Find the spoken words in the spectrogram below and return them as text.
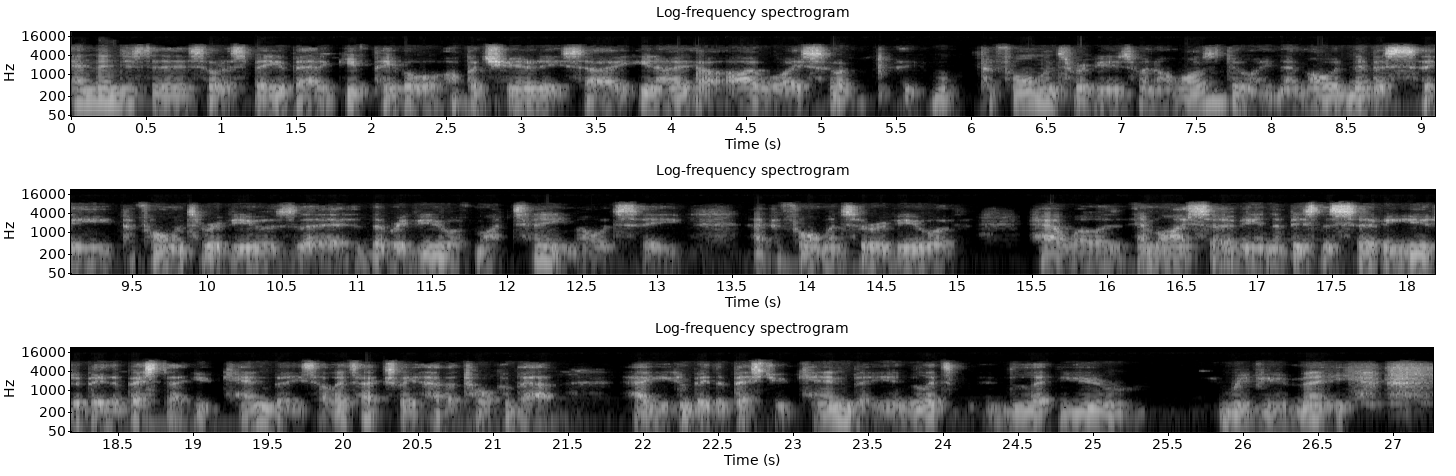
and then just to sort of speak about it, give people opportunities. So, you know, I always sort performance reviews when I was doing them, I would never see performance review as the, the review of my team. I would see a performance review of how well am I serving and the business serving you to be the best that you can be. So let's actually have a talk about how you can be the best you can be and let's let you review me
